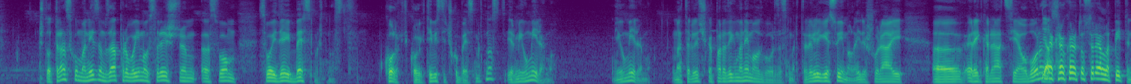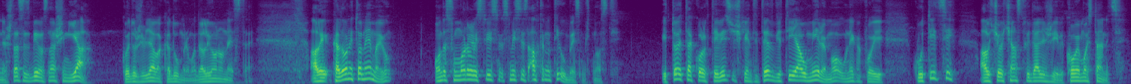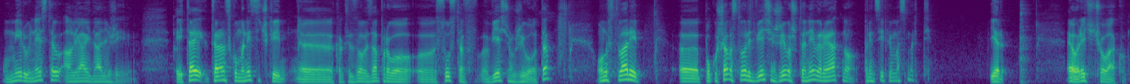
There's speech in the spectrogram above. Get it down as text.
što transhumanizam zapravo ima u središnjem e, svom, svoj ideji besmrtnost. kolektivističku besmrtnost, jer mi umiramo. Mi umiramo. Materialistička paradigma nema odgovor za smrt. Religije su imale, ideš u raj, uh, reinkarnacija, ovo ono. I na kraju kada to su realna pitanja. Šta se zbiva s našim ja koje doživljava kad umremo? Da li ono nestaje? Ali kad oni to nemaju, onda su morali svi smisliti alternativu besmrtnosti. I to je taj kolektivistički entitet gdje ti ja umiremo u nekakvoj kutici, ali čovječanstvo i dalje živi. Ko je moje stanice? Umiru i nestaju, ali ja i dalje živim. I taj transhumanistički, e, kako se zove zapravo, e, sustav vječnog života, on u stvari e, pokušava stvoriti vječni život što je nevjerojatno principima smrti. Jer, evo, reći ću ovako.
